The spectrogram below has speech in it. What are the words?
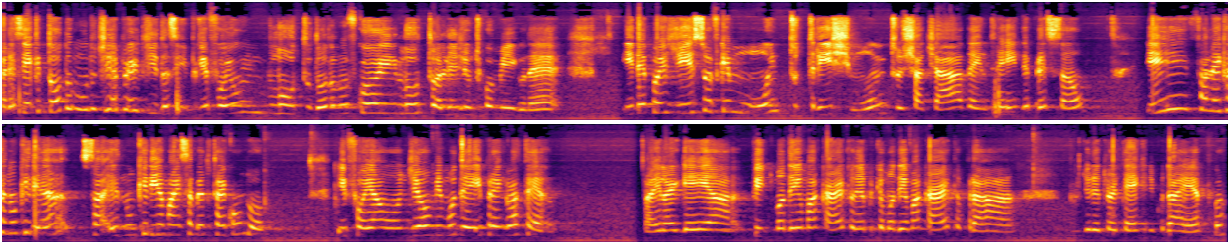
Parecia que todo mundo tinha perdido, assim, porque foi um luto, todo mundo ficou em luto ali junto comigo, né? E depois disso eu fiquei muito triste, muito chateada, entrei em depressão e falei que eu não queria, eu não queria mais saber do taekwondo. E foi aonde eu me mudei para Inglaterra. Aí larguei a, mandei uma carta, eu lembro que eu mandei uma carta para o diretor técnico da época,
